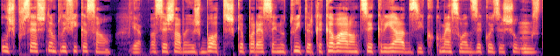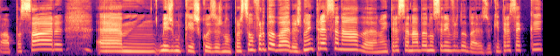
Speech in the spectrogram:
os processos de amplificação. Yep. Vocês sabem, os bots que aparecem no Twitter, que acabaram de ser criados e que começam a dizer coisas sobre o que se está a passar, ahm, mesmo que as coisas não pareçam verdadeiras, não interessa nada, não interessa nada não serem verdadeiras. O que interessa é que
